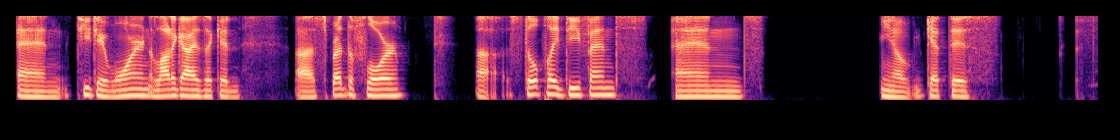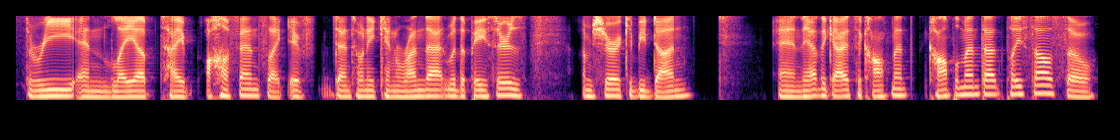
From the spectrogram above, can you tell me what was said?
and TJ Warren, a lot of guys that could uh, spread the floor uh, still play defense and you know get this three and layup type offense. Like if D'Antoni can run that with the Pacers, I'm sure it could be done. and they have the guys to complement complement that playstyle. So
